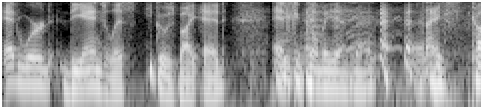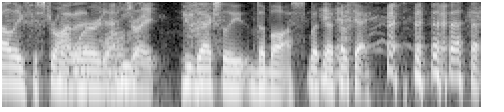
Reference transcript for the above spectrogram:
Edward DeAngelis. He goes by Ed. And You can call me Ed, man. thanks. Colleague's a strong word. That's right. He's actually the boss, but that's okay.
